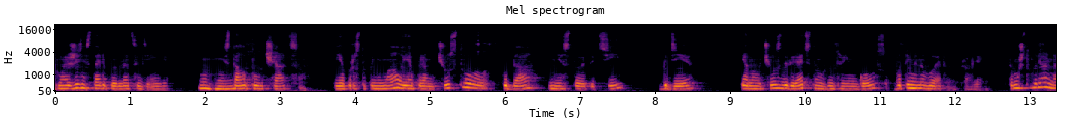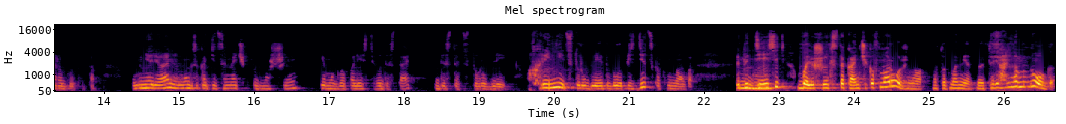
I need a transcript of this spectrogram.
в моей жизни стали появляться деньги. Мгм. И стало получаться. И я просто понимала, я прям чувствовала, куда мне стоит идти, где. Я научилась доверять этому внутреннему голосу. Вот именно в этом направлении. Потому что он реально работал так. У меня реально мог закатиться мячик под машину. Я могла полезть его достать и достать 100 рублей. Охренеть 100 рублей, это было пиздец как много. Это Мгм. 10 больших стаканчиков мороженого на тот момент. Но это реально много.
